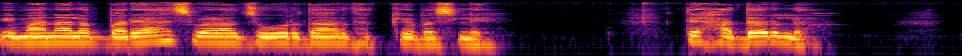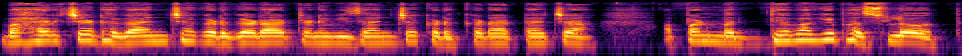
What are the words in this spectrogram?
विमानाला बऱ्याच वेळा जोरदार धक्के बसले. ते हादरलं. बाहेरच्या ढगांच्या गडगडाट आणि विजांच्या कडकडाटाच्या आपण मध्यभागी फसलो आहोत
